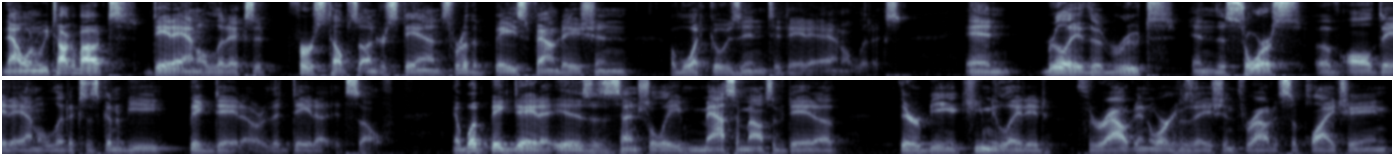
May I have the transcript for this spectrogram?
Now, when we talk about data analytics, it first helps to understand sort of the base foundation of what goes into data analytics. And really the root and the source of all data analytics is going to be big data or the data itself. And what big data is, is essentially mass amounts of data that are being accumulated throughout an organization, throughout its supply chain,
